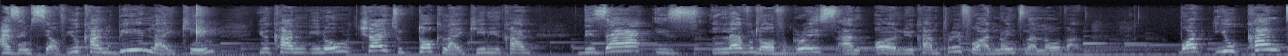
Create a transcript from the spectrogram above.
as Himself. You can be like Him you can you know try to talk like him you can desire is level of grace and oil you can pray for anointing and all that. But you can't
